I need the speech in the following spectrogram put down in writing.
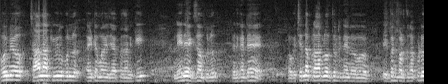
హోమియో చాలా క్యూరబుల్ ఐటమ్ అని చెప్పడానికి నేనే ఎగ్జాంపుల్. ఎందుకంటే ఒక చిన్న ప్రాబ్లంతో తోటి నేను ఇబ్బంది పడుతున్నప్పుడు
